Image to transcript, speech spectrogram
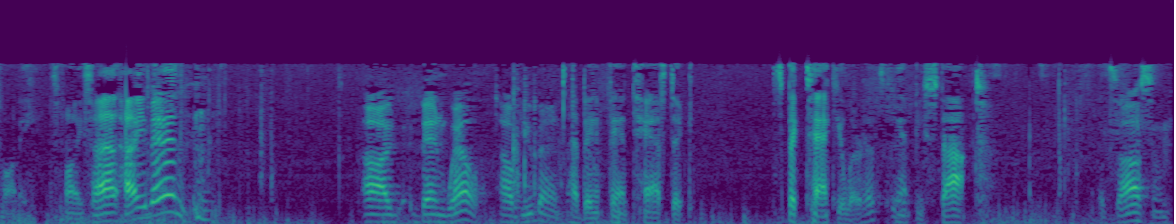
funny. It's funny. So how, how you been? uh, been well. How have you been? I've been fantastic, spectacular. That's good. Can't be stopped. That's awesome.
